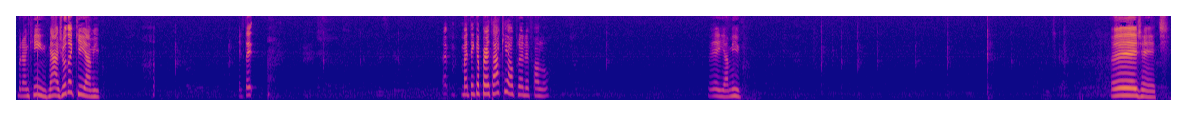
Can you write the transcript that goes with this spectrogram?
Branquinho, me ajuda aqui, amigo. Ele tem... É, mas tem que apertar aqui, ó, o ele falou. Ei, amigo. Ei, gente.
